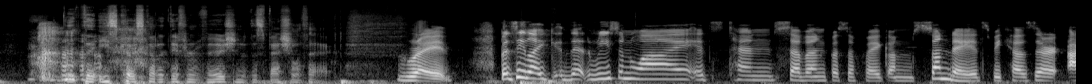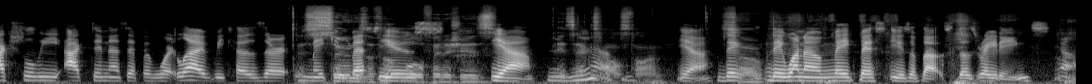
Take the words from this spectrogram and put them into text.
the, the east coast got a different version of the special effect. Right. But see, like the reason why it's 10 7 Pacific on Sunday, it's because they're actually acting as if it were live because they're As making soon as the best football use. finishes, Yeah, it's mhm, X Files time. yeah. They So- they want to make best use of that those ratings. Yeah.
